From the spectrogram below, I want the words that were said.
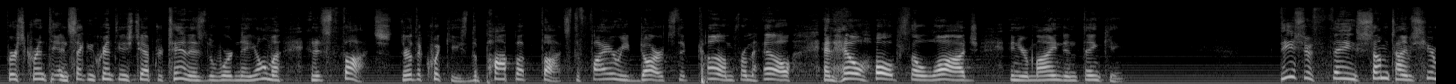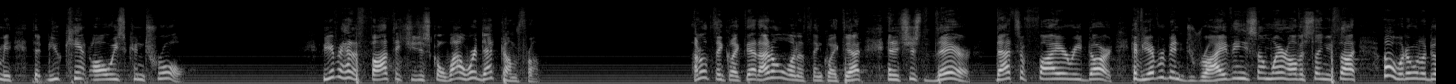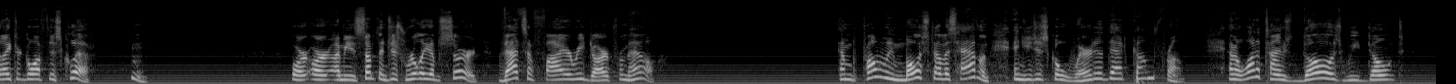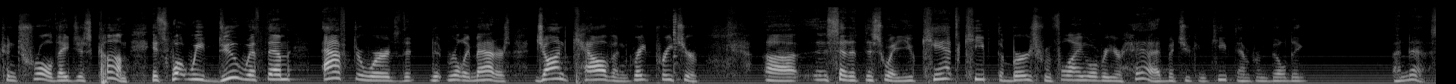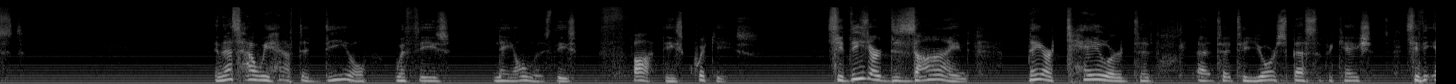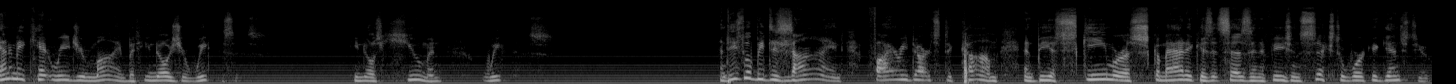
First Corinthians and 2 Corinthians chapter 10 is the word noema, and it's thoughts. They're the quickies, the pop-up thoughts, the fiery darts that come from hell, and hell hopes they'll lodge in your mind and thinking. These are things, sometimes, hear me, that you can't always control. Have you ever had a thought that you just go, wow, where'd that come from? I don't think like that. I don't want to think like that. And it's just there. That's a fiery dart. Have you ever been driving somewhere and all of a sudden you thought, oh, what would it be like to go off this cliff? Hmm. Or, or, I mean, something just really absurd. That's a fiery dart from hell. And probably most of us have them. And you just go, where did that come from? And a lot of times, those we don't control, they just come. It's what we do with them afterwards that, that really matters. John Calvin, great preacher, uh, said it this way You can't keep the birds from flying over your head, but you can keep them from building a nest. And that's how we have to deal with these noemas, these thought, these quickies. See, these are designed, they are tailored to, uh, to, to your specifications. See, the enemy can't read your mind, but he knows your weaknesses. He knows human weakness. And these will be designed, fiery darts to come and be a scheme or a schematic, as it says in Ephesians 6, to work against you.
